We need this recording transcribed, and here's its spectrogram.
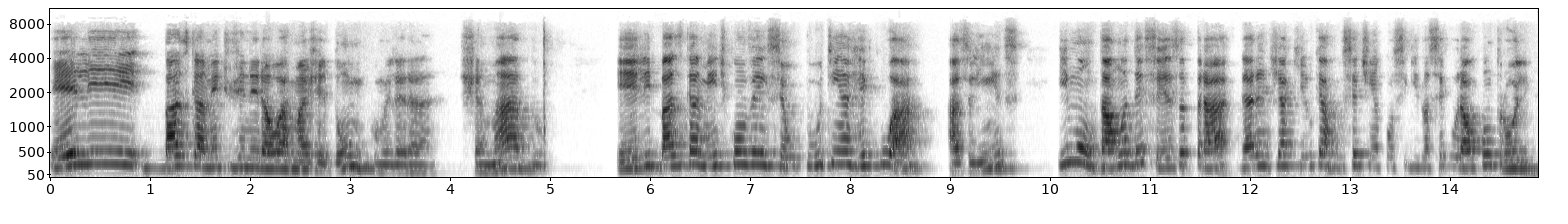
ele, basicamente, o general Armagedon, como ele era chamado, ele basicamente convenceu Putin a recuar as linhas e montar uma defesa para garantir aquilo que a Rússia tinha conseguido assegurar o controle.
